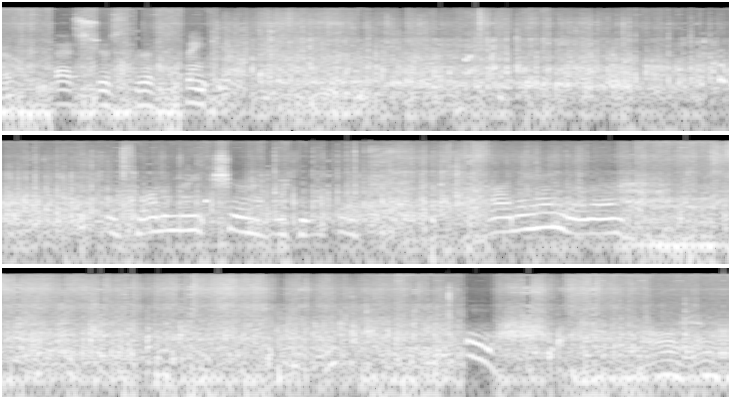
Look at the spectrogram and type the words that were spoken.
Yep. That's just the thank you. Just want to make sure there's nothing hiding under there. Oh, Oh yeah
